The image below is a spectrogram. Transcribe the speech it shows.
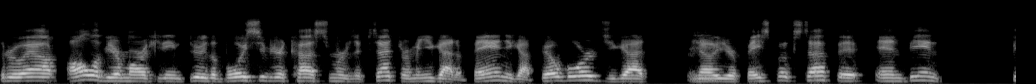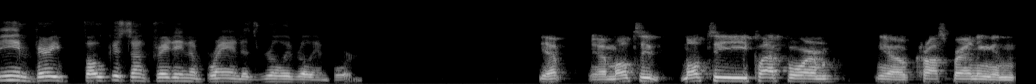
throughout all of your marketing through the voice of your customers, etc. I mean, you got a band, you got billboards, you got you know mm-hmm. your Facebook stuff, it, and being being very focused on creating a brand is really really important. Yep, yeah, multi multi platform, you know, cross branding and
